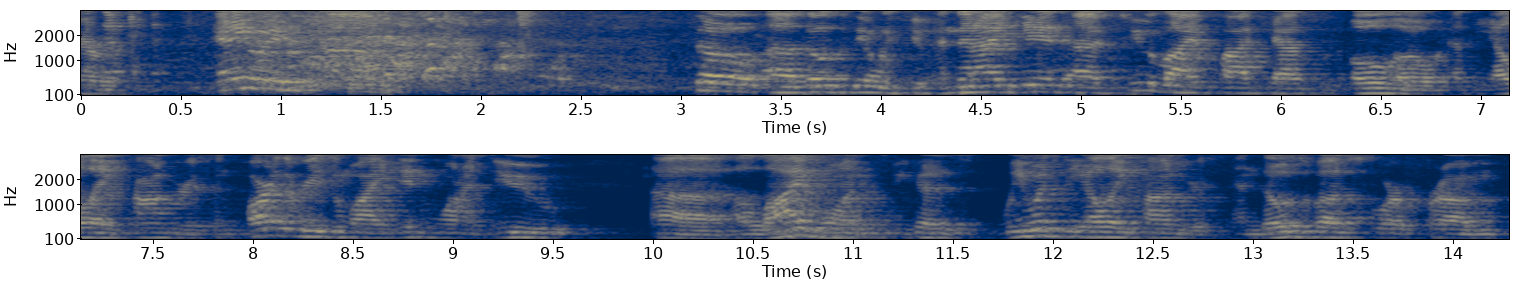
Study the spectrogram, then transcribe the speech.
Nervous. Anyways, um, so uh, those are the only two. And then I did uh, two live podcasts with Olo at the LA Congress. And part of the reason why I didn't want to do uh, a live one is because we went to the LA Congress, and those of us who are from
